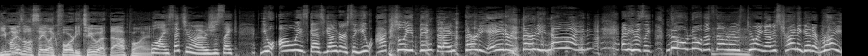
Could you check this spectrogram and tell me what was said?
You might as well say like 42 at that point. Well, I said to him, I was just like, you always guess younger, so you actually think that I'm 38 or 39. He was like, no, no, that's not what I was doing. I was trying to get it right.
